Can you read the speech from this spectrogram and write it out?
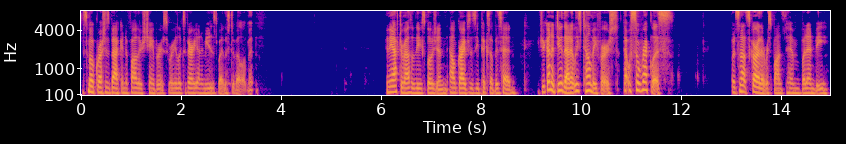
The smoke rushes back into Father's chambers, where he looks very unamused by this development. In the aftermath of the explosion, Al gripes as he picks up his head. If you're going to do that, at least tell me first. That was so reckless. But it's not Scar that responds to him, but Envy,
